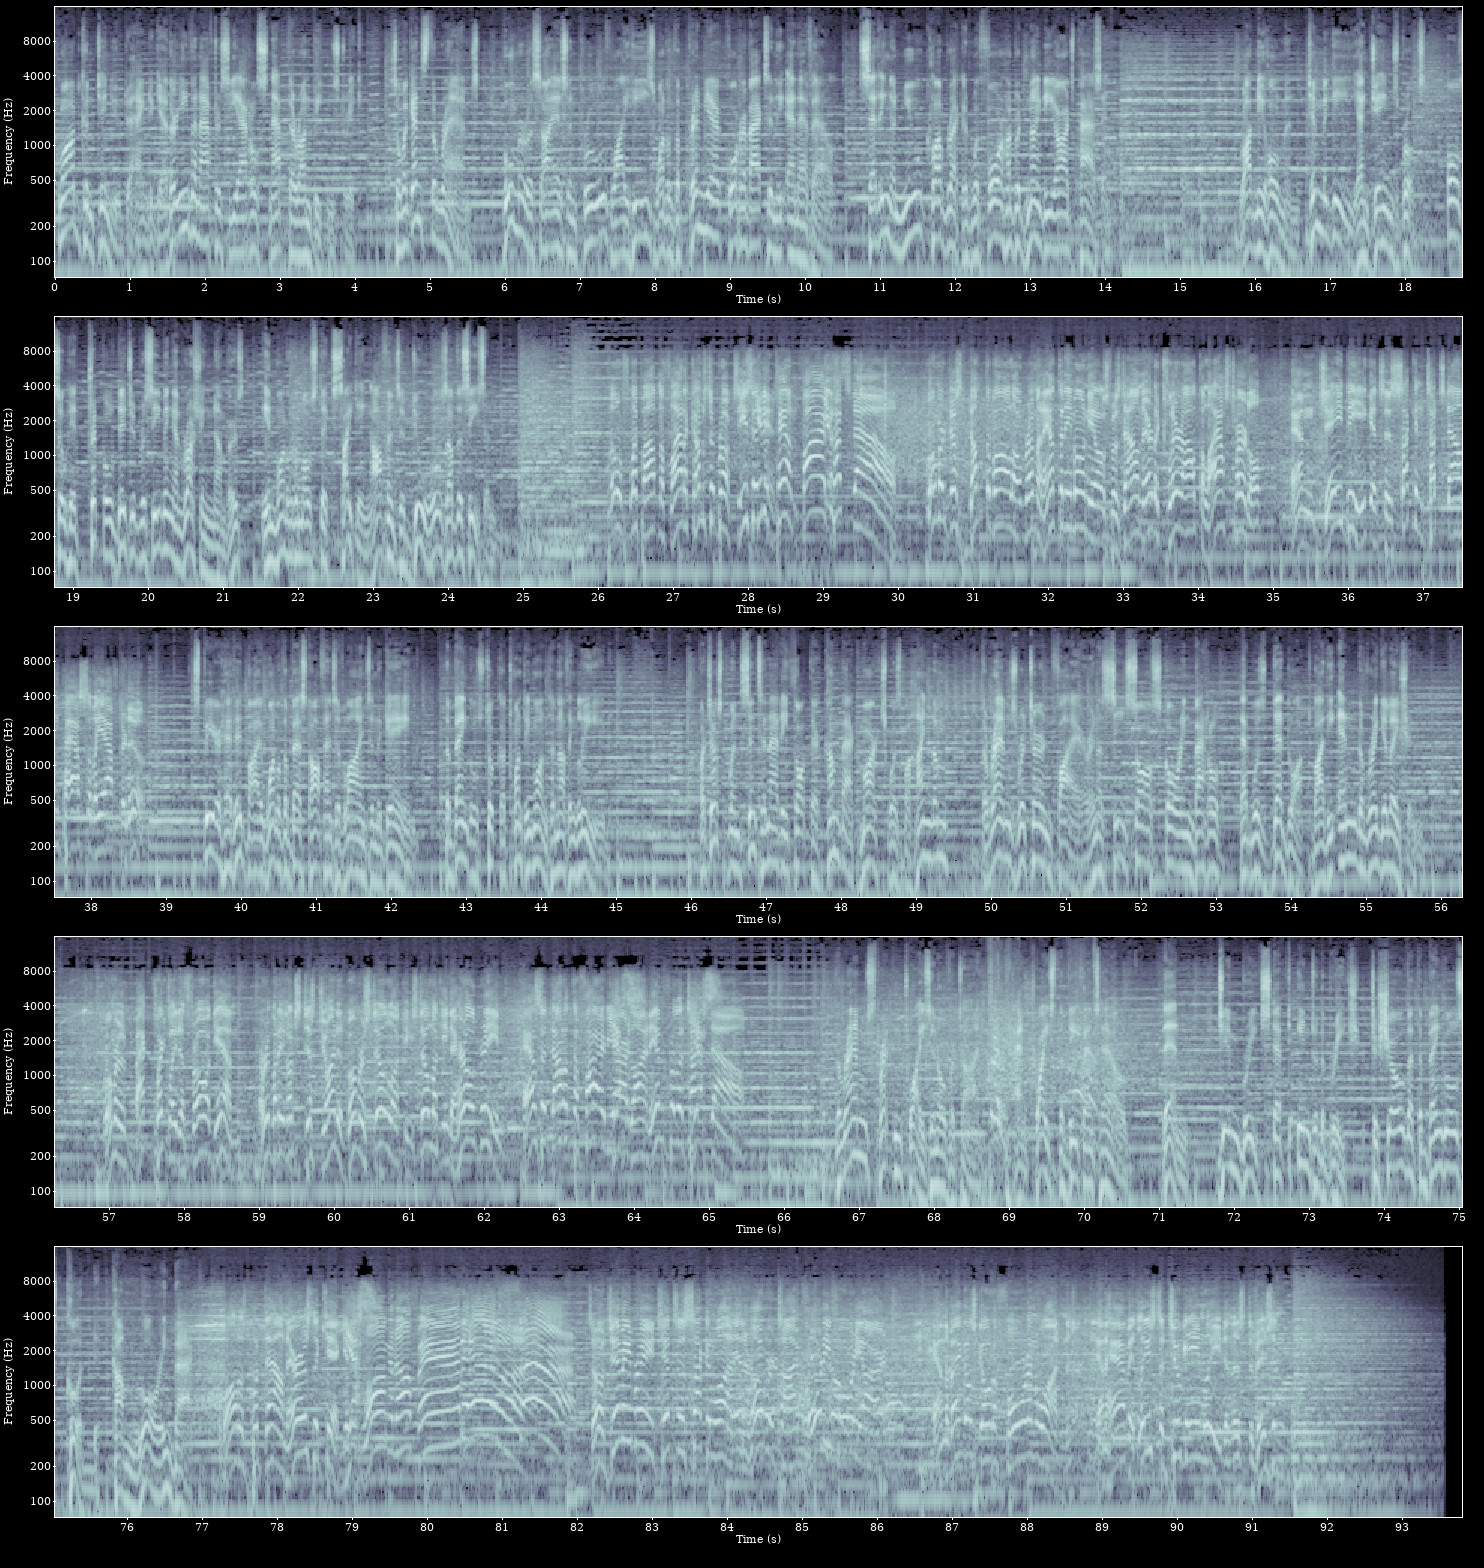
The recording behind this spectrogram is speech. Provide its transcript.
squad continued to hang together even after Seattle snapped their unbeaten streak. So against the Rams, Boomer Esiason proved why he's one of the premier quarterbacks in the NFL, setting a new club record with 490 yards passing. Rodney Holman, Tim McGee, and James Brooks also hit triple digit receiving and rushing numbers in one of the most exciting offensive duels of the season. Little flip out in the flat. It comes to Brooks. He's in the 10, 5, yes. touchdown. Boomer just dumped the ball over him, and Anthony Munoz was down there to clear out the last hurdle. And JB gets his second touchdown pass of the afternoon. Spearheaded by one of the best offensive lines in the game, the Bengals took a 21 to nothing lead. But just when Cincinnati thought their comeback march was behind them, the Rams returned fire in a seesaw scoring battle that was deadlocked by the end of regulation. Boomer back quickly to throw again. Everybody looks disjointed. Boomer still looking, still looking to Harold Green. Has it down at the five-yard yes. line, in for the touchdown. Yes. The Rams threatened twice in overtime, and twice the defense held. Then Jim Breech stepped into the breach to show that the Bengals could come roaring back. The ball is put down. There is the kick. It yes. is long enough, and it is! there. So Jimmy Breech hits his second one in an overtime, 44 yards. And the Bengals go to 4 and 1 and have at least a two game lead in this division.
